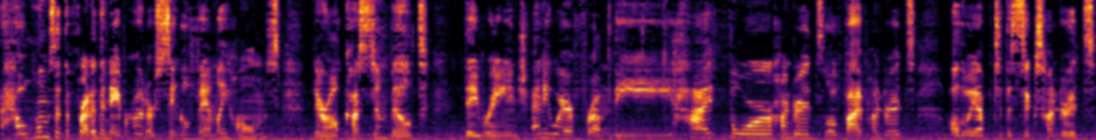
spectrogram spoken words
homes at the front of the neighborhood are single family homes. They're all custom built. They range anywhere from the high 400s, low 500s, all the way up to the 600s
